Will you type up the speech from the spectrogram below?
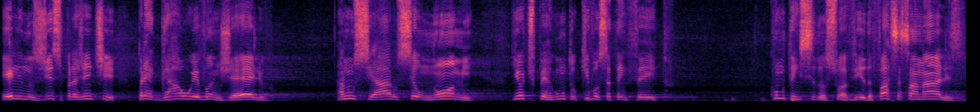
Ele nos disse para a gente pregar o Evangelho, anunciar o seu nome. E eu te pergunto: o que você tem feito? Como tem sido a sua vida? Faça essa análise.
